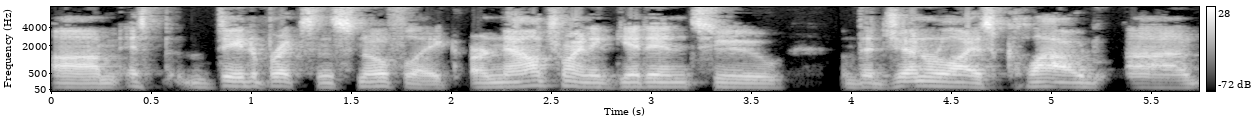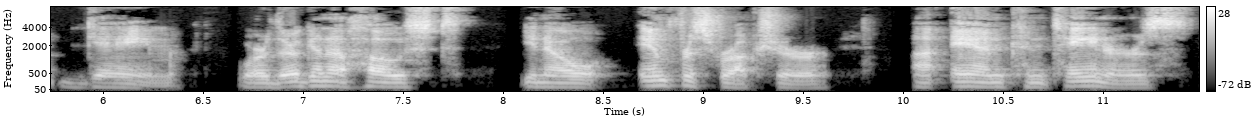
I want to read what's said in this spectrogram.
um, Databricks and Snowflake, are now trying to get into the generalized cloud uh, game, where they're going to host, you know, infrastructure uh, and containers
